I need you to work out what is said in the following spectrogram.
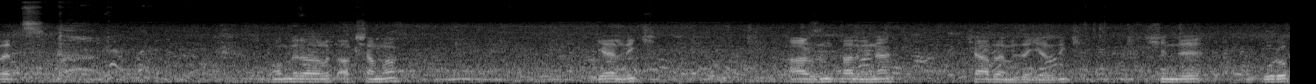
Evet. 11 Aralık akşamı geldik. Arzın kalbine Kabe'mize geldik. Şimdi grup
